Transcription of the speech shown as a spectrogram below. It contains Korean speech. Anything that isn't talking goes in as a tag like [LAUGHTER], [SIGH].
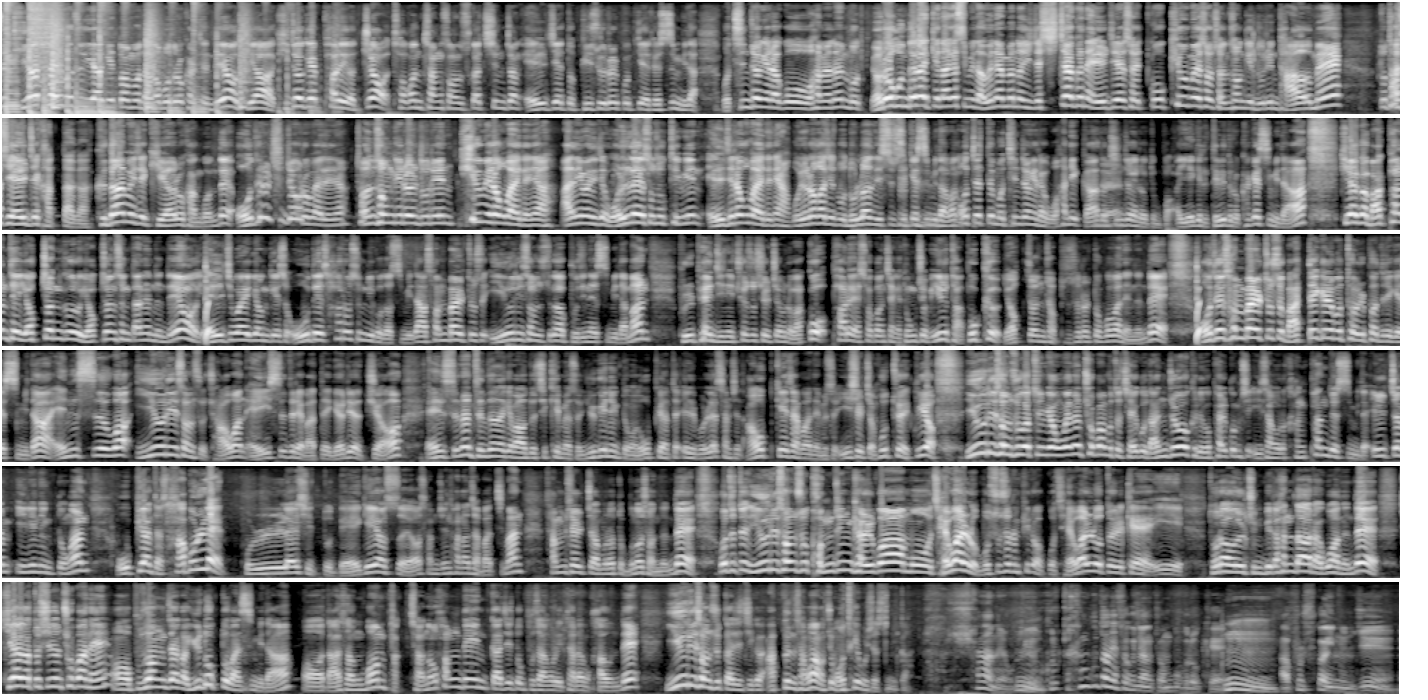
이제 기아 타이거즈 이야기 또 한번 나눠보도록 할 텐데요. 기아 기적의 8회였죠. 서건창 선수가 친정 LG에 또 비수를 꽂게 됐습니다. 뭐 친정이라고 하면은 뭐 여러 군데가 있긴 하겠습니다. 왜냐면은 이제 시작은 LG에서 했고 키움에서 전성기 누린 다음에 또 다시 LG 갔다가 그 다음에 이제 기아로 간 건데 어디를 친정으로 봐야 되냐? 전성기를 누린 키움이라고 봐야 되냐? 아니면 이제 원래 소속팀인 LG라고 봐야 되냐? 뭐 여러 가지 뭐 논란이 있을 수 있겠습니다만 [LAUGHS] 어쨌든 뭐 친정이라고 하니까 또 네. 친정이라고 또 얘기를 드리도록 하겠습니다. 기아가 막판 대 역전극으로 역전승 따냈는데요. LG와의 경기에서 5대 4로 승리 거뒀습니다. 선발 투수 이의리 선수가 부진했습니다만 불펜진이 최소 실점으로 막고 8회 서건창의 동점 2루타 보크 역전 점수를 또 뽑아냈는데 어제 선발 투수 맞대결부터 읊어드리겠습니다. 엔스와 이 의리 선수 좌완 에이스들의 맞대결이었죠. 엔스는 든든하게 마운드 지키면서 6이닝 동안 5피안타 1볼넷 3진 9개 잡아내면서 2실점 호투했고요. 이의리 선수 같은 경우에는 초반부터 제구 난조 그리고 팔꿈치 이상으로 강판됐습니다. 1.1이닝 동안 5피안타 4볼넷 볼넷이 또 4개였어요. 삼진 하나 잡았지만 3실점으로 또 무너졌는데 어쨌든 이의리 선수 검진 결과 뭐 재활로 뭐 수술은 필요 없고 재활로 또 이렇게 이 돌아올 준비를 한다라고 하는데 기아가 또 시즌 초반에 어, 부상자가 유독 또 많습니다. 어, 나성 범, 박찬호, 황대인까지 또 부상으로 이탈하는 가운데 이의리 선수까지 지금 아픈 상황 좀 어떻게 보셨습니까? 희한하네요. 어떻게 음. 그렇게 한 구단에서 그냥 전부 그렇게 음. 아플 수가 있는지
